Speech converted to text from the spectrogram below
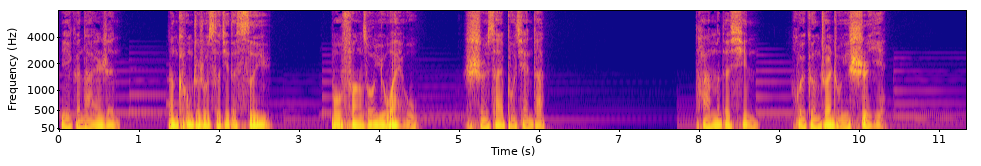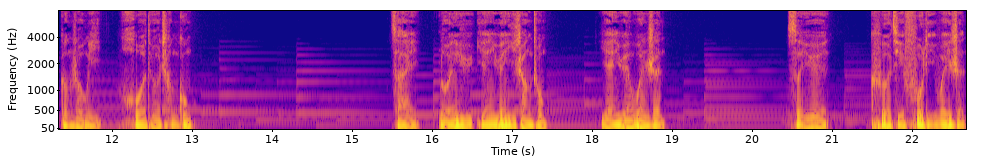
一个男人能控制住自己的私欲，不放纵于外物，实在不简单。他们的心会更专注于事业，更容易获得成功。在《论语颜渊》一章中，颜渊问仁：“子曰：‘克己复礼为仁。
